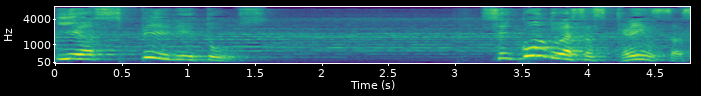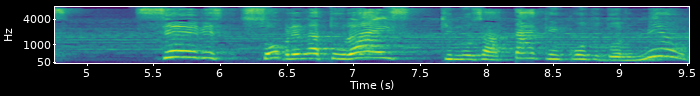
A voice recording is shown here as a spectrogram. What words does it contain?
e espíritos. Segundo essas crenças, seres sobrenaturais que nos atacam enquanto dormimos,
